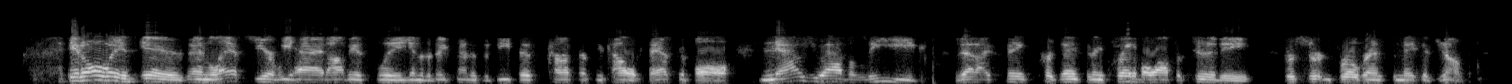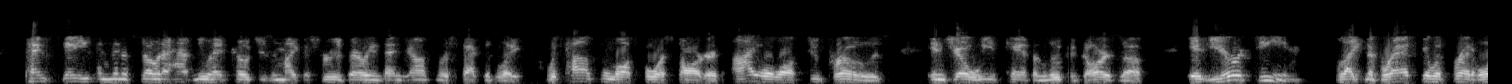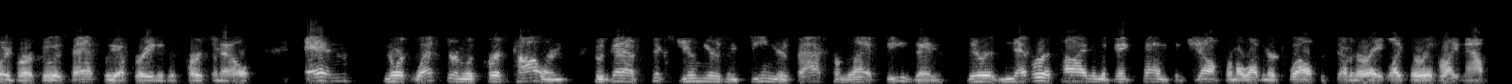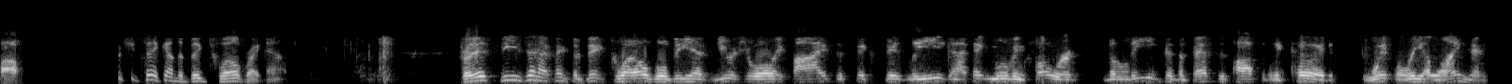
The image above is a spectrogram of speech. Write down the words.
It always is. And last year we had, obviously, you know, the Big Ten is the deepest conference in college basketball. Now you have a league that I think presents an incredible opportunity for certain programs to make a jump. Penn State and Minnesota have new head coaches in Micah Shrewsberry and Ben Johnson, respectively. Wisconsin lost four starters. Iowa lost two pros in Joe Wieskamp and Luka Garza. If you're a team like Nebraska with Fred Hoiberg, who has vastly upgraded his personnel, and Northwestern with Chris Collins, who's going to have six juniors and seniors back from last season, there is never a time in the Big Ten to jump from 11 or 12 to 7 or 8 like there is right now, Bob. What's your take on the Big 12 right now? For this season, I think the Big 12 will be, as usual, a five to six bid league. And I think moving forward, the league did the best it possibly could with realignment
